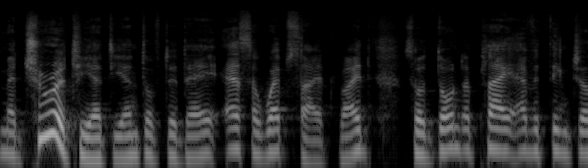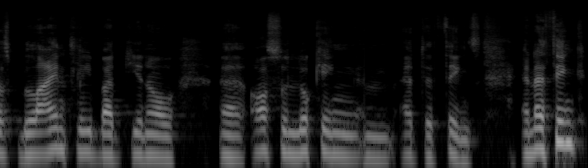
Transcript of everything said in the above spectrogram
maturity at the end of the day as a website right? So don't apply everything just blindly but you know uh, also looking um, at the things. And I think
